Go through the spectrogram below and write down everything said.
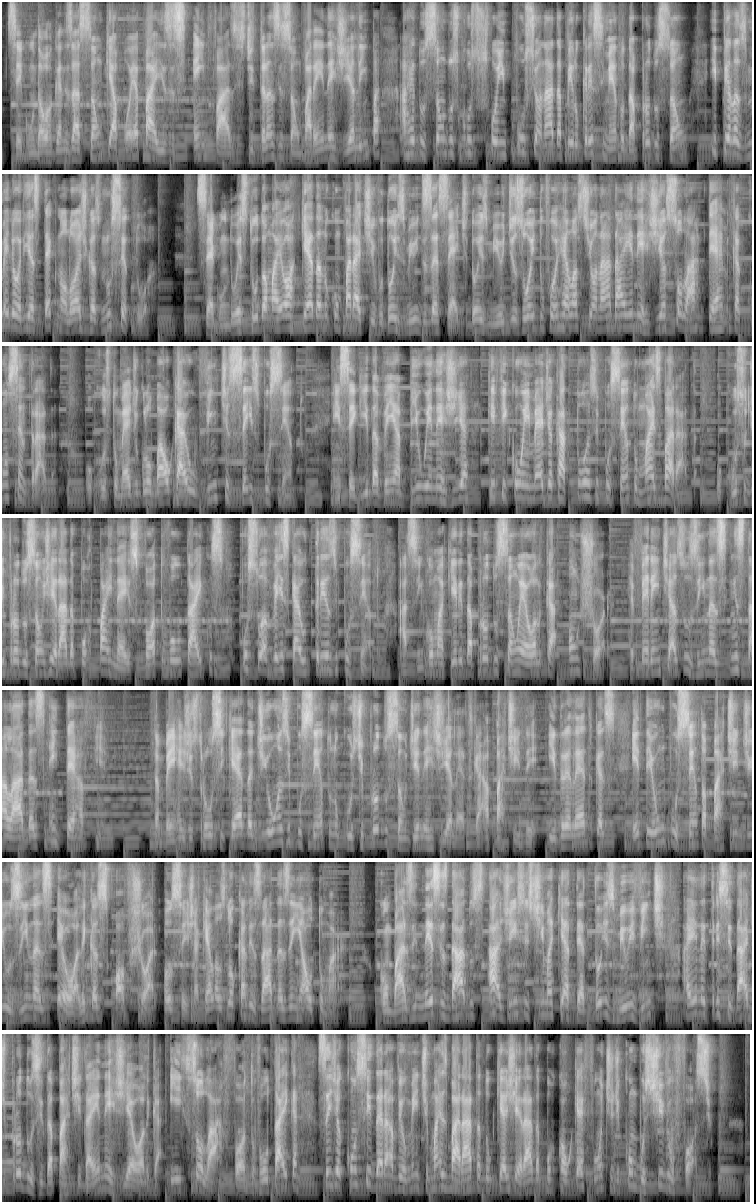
Segundo a organização que apoia países em fases de transição para energia limpa, a redução dos custos foi impulsionada pelo crescimento da produção e pelas melhorias tecnológicas no setor. Segundo o estudo, a maior queda no comparativo 2017-2018 foi relacionada à energia solar térmica concentrada. O custo médio global caiu 26%. Em seguida vem a bioenergia, que ficou em média 14% mais barata. O custo de produção gerada por painéis fotovoltaicos, por sua vez, caiu 13%, assim como aquele da produção eólica onshore, referente às usinas instaladas em terra firme. Também registrou-se queda de 11% no custo de produção de energia elétrica a partir de hidrelétricas e de 1% a partir de usinas eólicas offshore, ou seja, aquelas localizadas em alto mar. Com base nesses dados, a agência estima que até 2020 a eletricidade produzida a partir da energia eólica e solar fotovoltaica seja consideravelmente mais barata do que a gerada por qualquer fonte de combustível fóssil.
